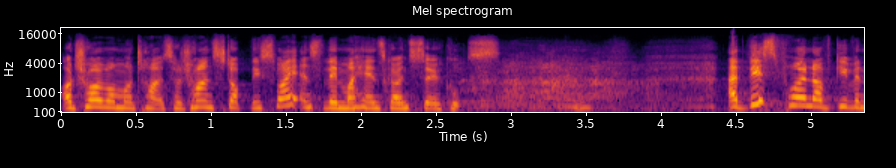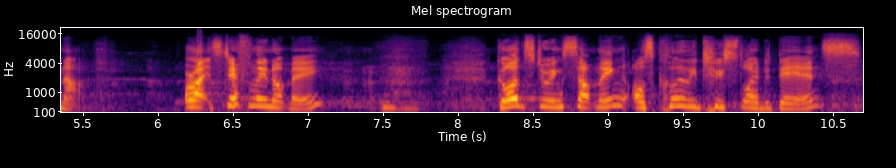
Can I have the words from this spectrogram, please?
I'll try one more time. So I try and stop this way, and so then my hands go in circles. At this point, I've given up. All right, it's definitely not me. God's doing something. I was clearly too slow to dance,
